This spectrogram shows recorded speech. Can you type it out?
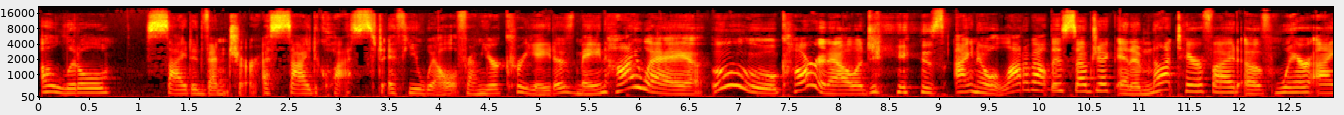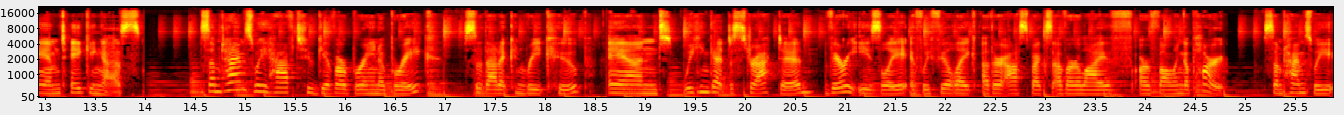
a little side adventure, a side quest, if you will, from your creative main highway. Ooh, car analogies. I know a lot about this subject and am not terrified of where I am taking us. Sometimes we have to give our brain a break so that it can recoup, and we can get distracted very easily if we feel like other aspects of our life are falling apart. Sometimes we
